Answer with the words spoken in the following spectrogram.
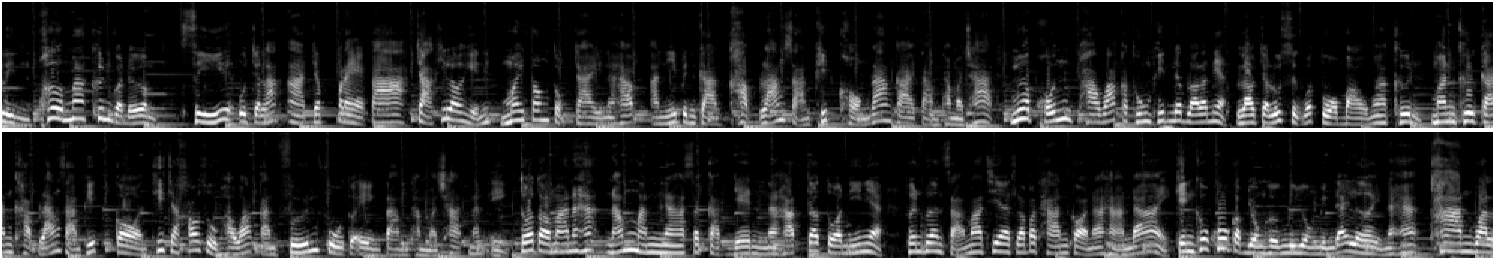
กลิ่น เพิ่มมากขึ้นกว่าเดิม สีอุจจาระอาจจะแปลกตา จากที่เราเห็นไม่ต้องตกใจนะครับ อันนี้เป็นการขับล้างสารพิษของร่างกายตามธรรมชาติ เมื่อพ้นภาวะกระทุ้งพิษเรียบร้อยแล้วเนี่ยเราจะรู้สึกว่าตัวเบามากขึ้น มันคือการขับล้างสารพิษก่อนที่จะเข้าสู่ภาวะการฟื้นฟูตัวเองตามธรรมชาตินั่นเอง ตัวต่อมานะฮะน้ำมันงาสกัดเย็นนะครับเจ้าตัวนี้เนี่ยเพื่อนๆสามารถที่จะรับประทานก่อนอาหารได้ กินคู่กับยงเหิงหรือยงมิงได้เลยนะฮะทานวัน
